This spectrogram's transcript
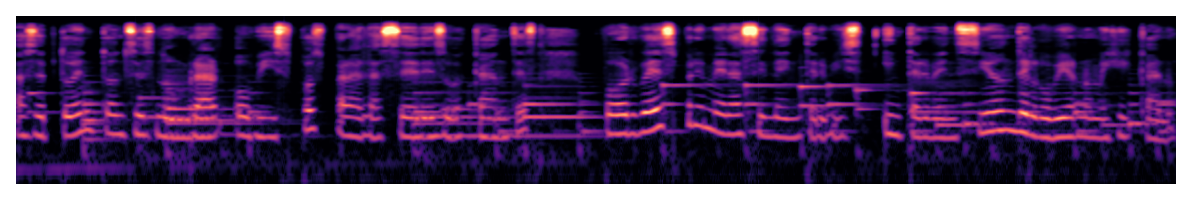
aceptó entonces nombrar obispos para las sedes vacantes por vez primera sin la intervención del gobierno mexicano.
